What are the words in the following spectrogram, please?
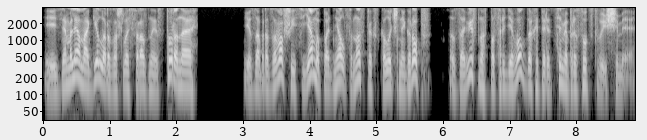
и земля могилы разошлась в разные стороны. Из образовавшейся ямы поднялся наспех сколочный гроб, зависнув посреди воздуха перед всеми присутствующими.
